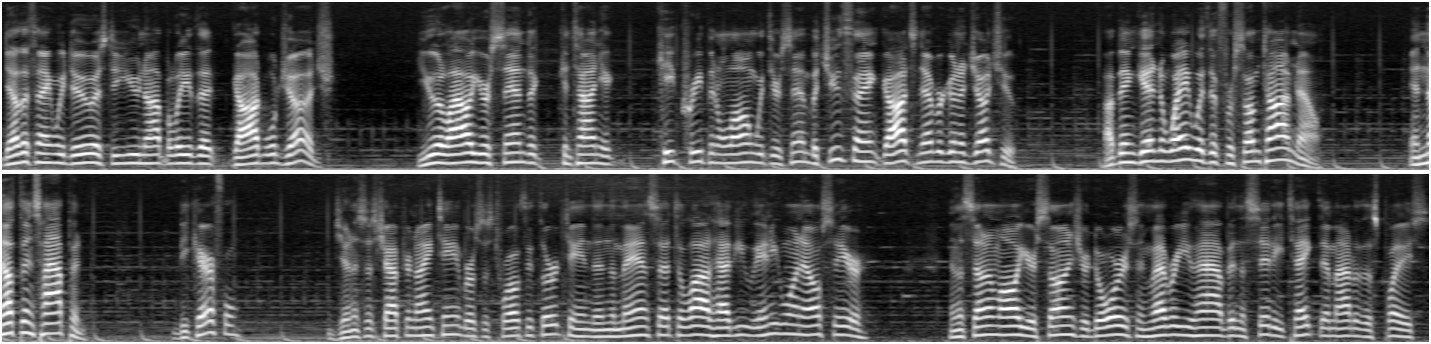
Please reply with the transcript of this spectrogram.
The other thing we do is do you not believe that God will judge? You allow your sin to continue, keep creeping along with your sin, but you think God's never going to judge you. I've been getting away with it for some time now, and nothing's happened. Be careful. Genesis chapter 19, verses 12 through 13. Then the man said to Lot, Have you anyone else here? And the son in law, your sons, your daughters, and whoever you have in the city, take them out of this place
